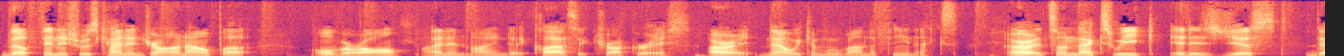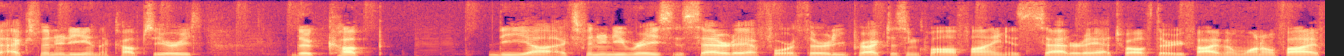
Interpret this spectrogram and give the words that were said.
The finish was kind of drawn out, but overall, I didn't mind it. Classic truck race. All right, now we can move on to Phoenix. All right, so next week it is just the Xfinity and the Cup Series. The Cup, the uh, Xfinity race is Saturday at 4:30. Practice and qualifying is Saturday at 12:35 and 105.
